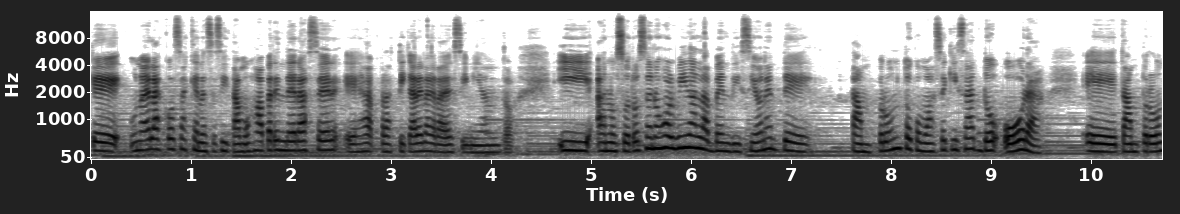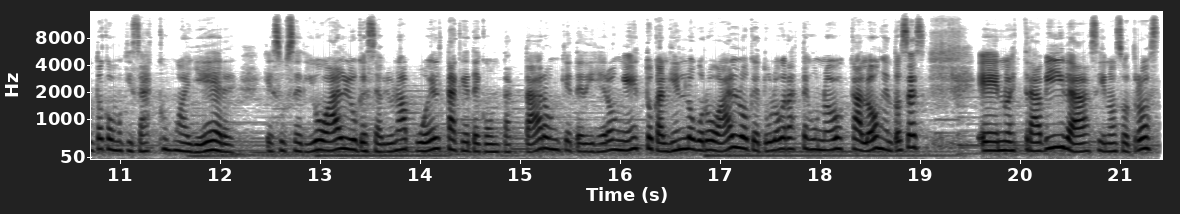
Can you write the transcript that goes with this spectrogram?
que una de las cosas que necesitamos aprender a hacer es practicar el agradecimiento. Y a nosotros se nos olvidan las bendiciones de tan pronto como hace quizás dos horas. Eh, tan pronto como quizás como ayer, que sucedió algo, que se abrió una puerta, que te contactaron, que te dijeron esto, que alguien logró algo, que tú lograste un nuevo escalón. Entonces, en nuestra vida, si nosotros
